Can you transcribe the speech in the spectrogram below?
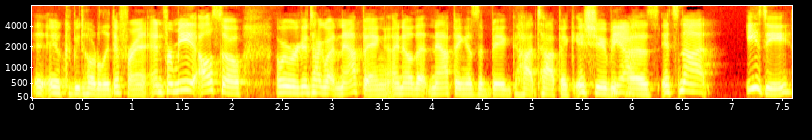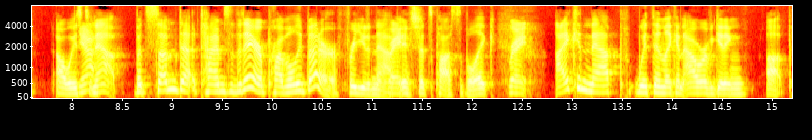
it, it could be totally different. And for me, also, we were going to talk about napping. I know that napping is a big hot topic issue because it's not easy always Yeah. to nap, but some times of the day are probably better for you to nap Right. if it's possible. Like, Right. I can nap within like an hour of getting up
